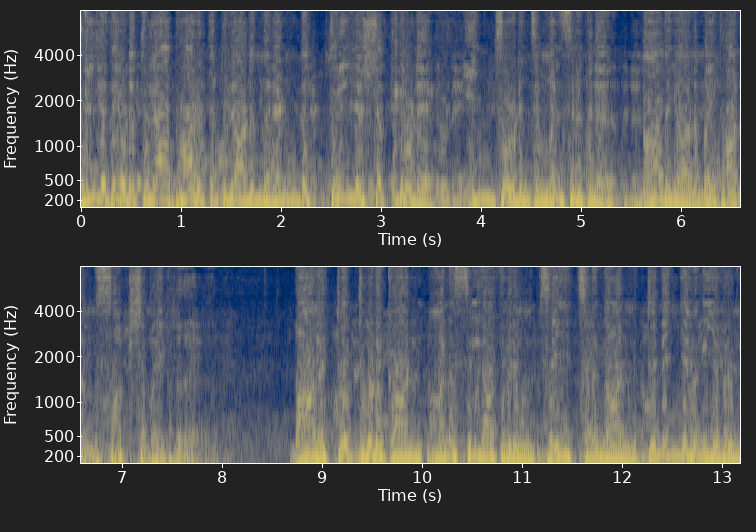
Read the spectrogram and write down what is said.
തുല്യതയുടെ തുലാഭാരത്തത്തിലാടുന്ന രണ്ട് തുല്യ ശക്തികളുടെ ഇഞ്ചോടിഞ്ച് മത്സരത്തിന് നാളെയാണ് മൈതാനം സാക്ഷ്യം വഹിക്കുന്നത് നാളെ തോറ്റുകൊടുക്കാൻ മനസ്സില്ലാത്തവരും ജയിച്ചിറങ്ങാൻ തുനിഞ്ഞിറങ്ങിയവരും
